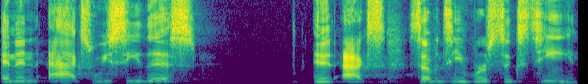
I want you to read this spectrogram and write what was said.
And in Acts, we see this in Acts 17, verse 16.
